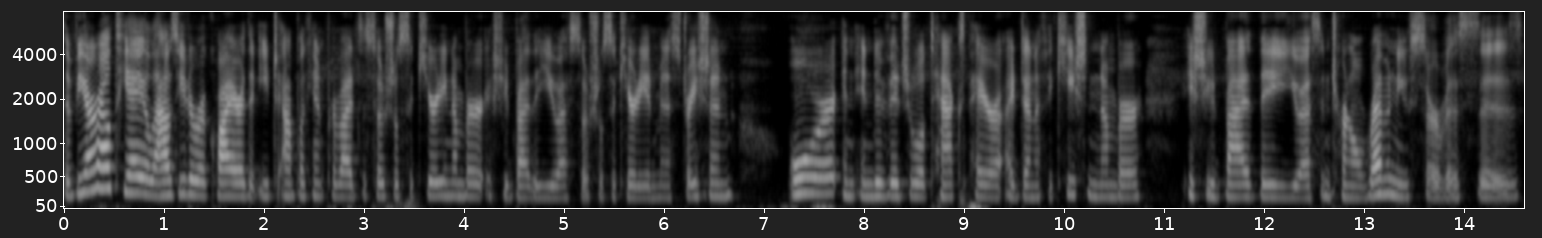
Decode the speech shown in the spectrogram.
The VRLTA allows you to require that each applicant provides a social security number issued by the U.S. Social Security Administration or an individual taxpayer identification number issued by the U.S. Internal Revenue Services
